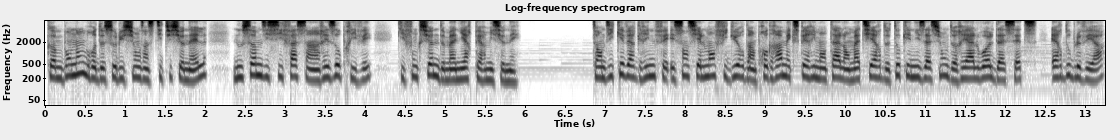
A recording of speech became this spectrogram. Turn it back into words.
Comme bon nombre de solutions institutionnelles, nous sommes ici face à un réseau privé qui fonctionne de manière permissionnée. Tandis qu'Evergreen fait essentiellement figure d'un programme expérimental en matière de tokenisation de Real World Assets, RWA,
